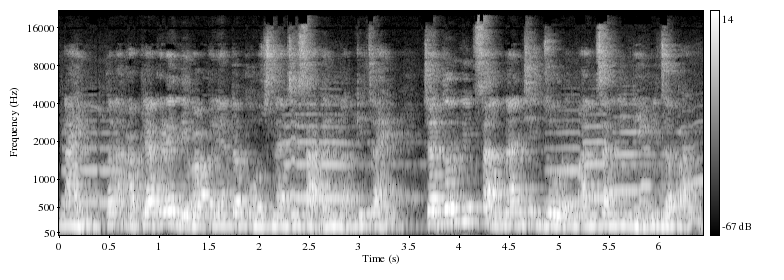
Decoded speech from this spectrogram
नाही पण आपल्याकडे देवापर्यंत पोहोचण्याचे साधन नक्कीच आहे. चतुर्विध साधनांची जोड माणसांनी नेहमी जपावी.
